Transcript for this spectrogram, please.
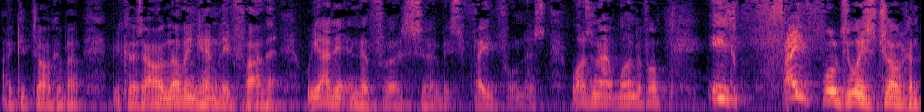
I could talk about. Because our loving Heavenly Father, we had it in the first service, faithfulness. Wasn't that wonderful? He's faithful to His children.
